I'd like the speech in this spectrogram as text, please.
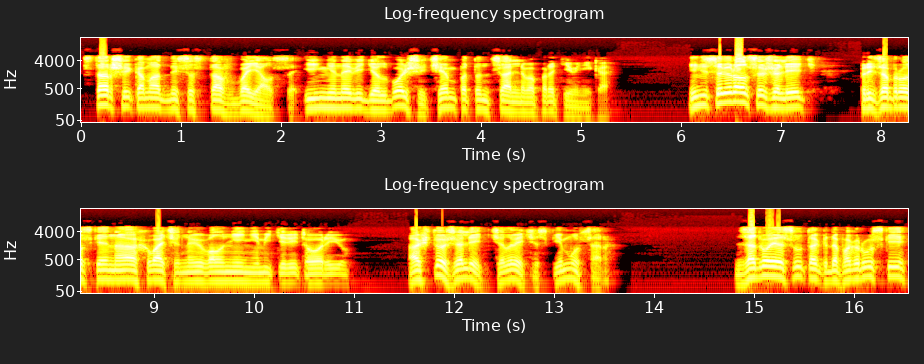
старший командный состав боялся и ненавидел больше, чем потенциального противника. и не собирался жалеть при заброске на охваченную волнениями территорию. А что жалеть человеческий мусор? За двое суток до погрузки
